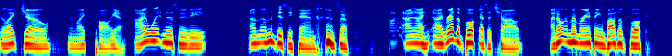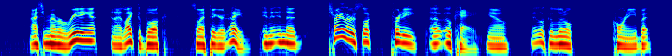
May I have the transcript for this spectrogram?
or like Joe and like Paul, yeah, I went in this movie. I'm, I'm a Disney fan, so and I, and I read the book as a child. I don't remember anything about the book. I just remember reading it, and I liked the book, so I figured, hey, in, in the trailers looked pretty uh, okay. You know, they looked a little corny, but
